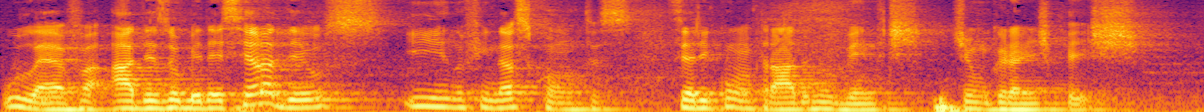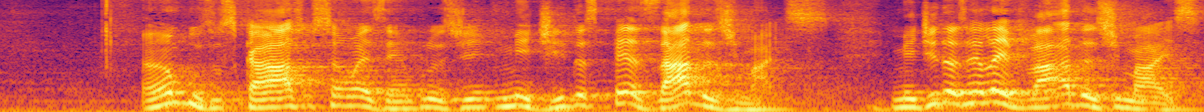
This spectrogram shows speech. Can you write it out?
o leva a desobedecer a Deus e, no fim das contas, ser encontrado no ventre de um grande peixe. Ambos os casos são exemplos de medidas pesadas demais, medidas elevadas demais,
